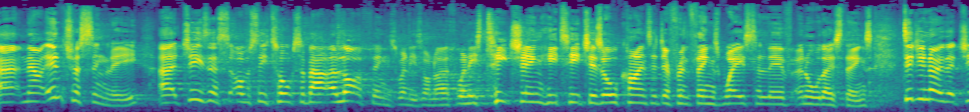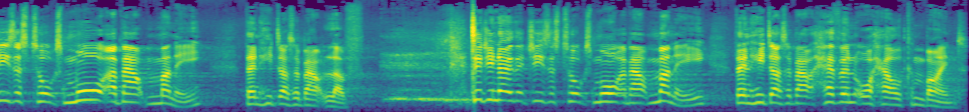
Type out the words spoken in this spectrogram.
Uh, now, interestingly, uh, Jesus obviously talks about a lot of things when he's on earth. When he's teaching, he teaches all kinds of different things, ways to live, and all those things. Did you know that Jesus talks more about money than he does about love? Did you know that Jesus talks more about money than he does about heaven or hell combined?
